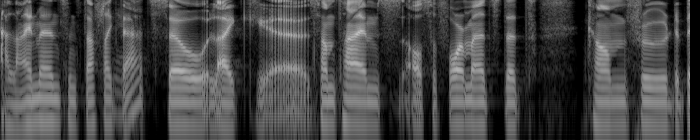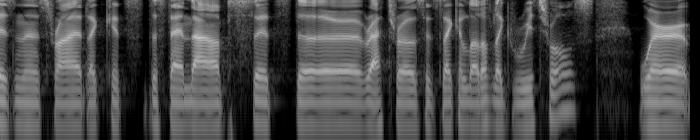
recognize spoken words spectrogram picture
alignments and stuff like Yeah. that so like uh, sometimes also formats that come through the business right like it's the stand-ups it's the retros it's like a lot of like rituals where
